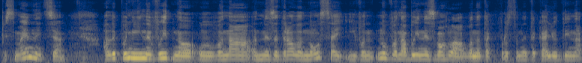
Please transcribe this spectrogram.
письменниця, але по ній не видно, вона не задрала носа, і вона, ну, вона би і не змогла, вона так просто не така людина.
